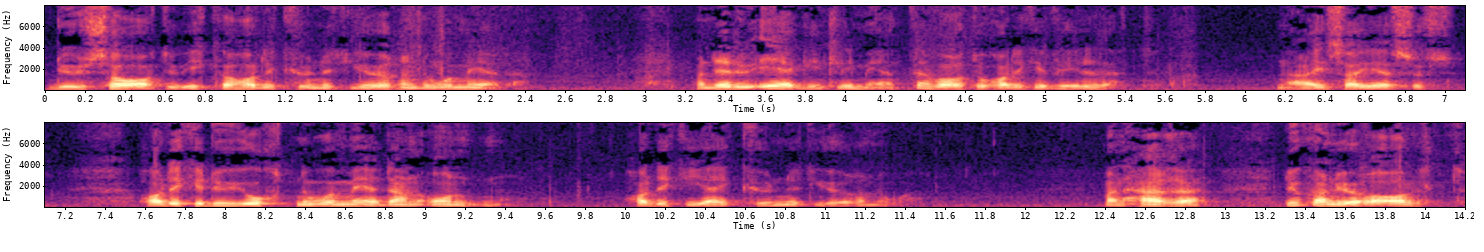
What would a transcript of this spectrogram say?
Du sa at du ikke hadde kunnet gjøre noe med det. Men det du egentlig mente, var at du hadde ikke villet. Nei, sa Jesus, hadde ikke du gjort noe med den ånden, hadde ikke jeg kunnet gjøre noe. Men Herre, du kan gjøre alt.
